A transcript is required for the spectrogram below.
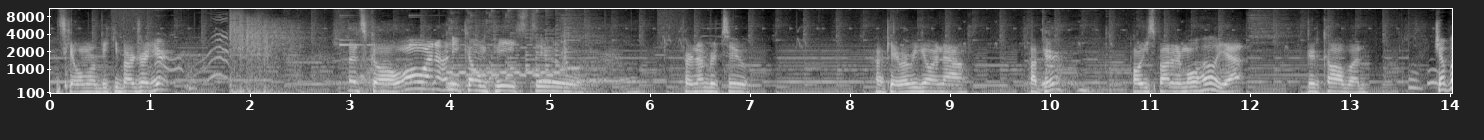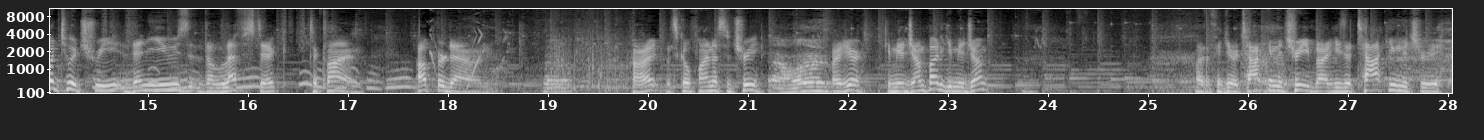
Let's get one more beaky barge right here. Let's go. Oh, and a honeycomb piece too. For number two. Okay, where are we going now? Up here? Oh, you spotted a molehill? Yeah. Good call, bud. Jump onto a tree, then use the left stick to climb. Up or down? All right, let's go find us a tree. Uh, right here. Give me a jump, bud. Give me a jump. I think you're attacking the tree, bud. He's attacking the tree.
